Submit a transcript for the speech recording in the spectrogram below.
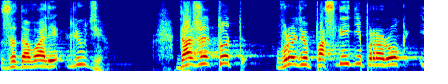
задавали люди. Даже тот вроде последний пророк э,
